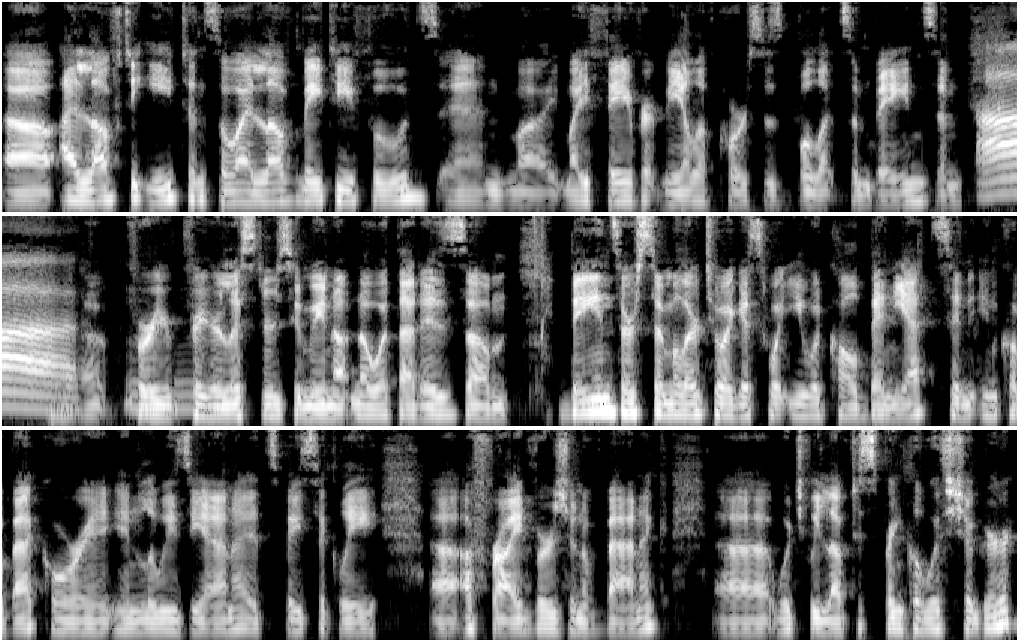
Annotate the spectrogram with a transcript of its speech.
uh, I love to eat, and so I love Métis foods. And my my favorite meal, of course, is bullets and banes. And ah, uh, for mm-hmm. your, for your listeners who may not know what that is, um, banes are similar to I guess what you would call beignets in, in Quebec or in, in Louisiana. It's basically uh, a fried version of bannock, uh, which we love to sprinkle with sugar.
